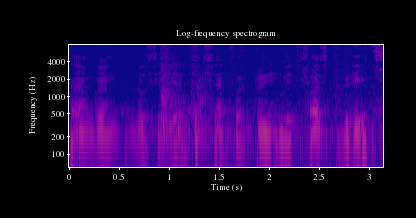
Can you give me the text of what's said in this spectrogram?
I am going to do cesarean section for twin with first breech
